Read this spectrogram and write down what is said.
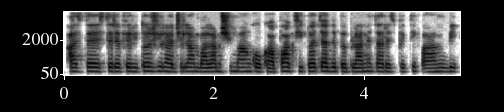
asta este referitor și la ce Balam și Manco Capac, situația de pe planeta respectivă, ambii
